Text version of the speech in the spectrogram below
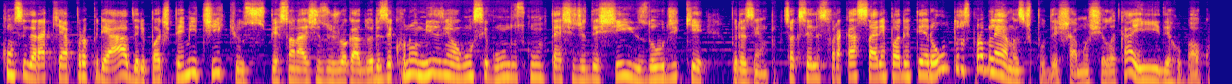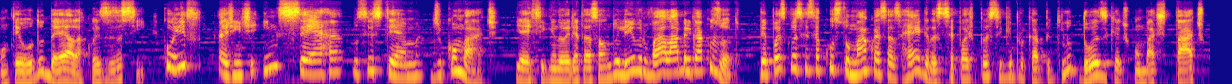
considerar que é apropriado, ele pode permitir que os personagens dos jogadores economizem alguns segundos com um teste de DX ou de Q, por exemplo. Só que se eles fracassarem, podem ter outros problemas, tipo deixar a mochila cair, derrubar o conteúdo dela, coisas assim. Com isso, a gente encerra o sistema de combate. E aí, seguindo a orientação do livro, vai lá brigar com os outros. Depois que você se acostumar com essas regras, você pode prosseguir para o capítulo 12, que é de combate tático,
